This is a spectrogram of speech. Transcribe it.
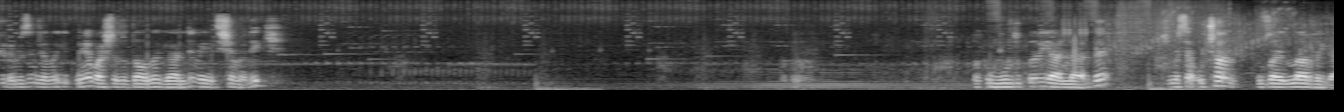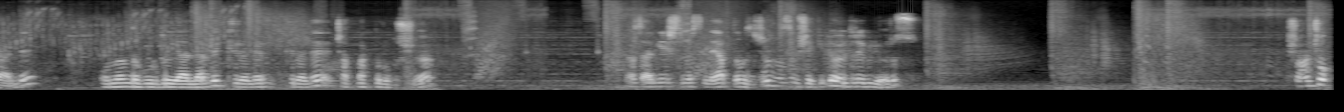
küremizin canı gitmeye başladı. Dalga geldi ve yetişemedik. Bakın vurdukları yerlerde şimdi mesela uçan uzaylılar da geldi. Onların da vurduğu yerlerde küreler, kürede çatlaklar oluşuyor. Lazer geliştirmesini de yaptığımız için hızlı bir şekilde öldürebiliyoruz. Şu an çok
